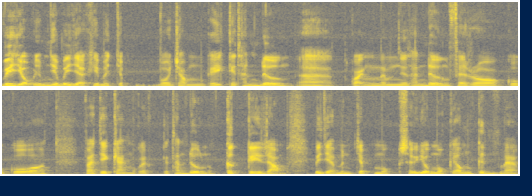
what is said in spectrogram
ví dụ giống như bây giờ khi mà chụp vô trong cái cái thánh đường à, khoảng như thánh đường Phêrô của của Vatican một cái cái thánh đường nó cực kỳ rộng. Bây giờ mình chụp một sử dụng một cái ống kính mà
